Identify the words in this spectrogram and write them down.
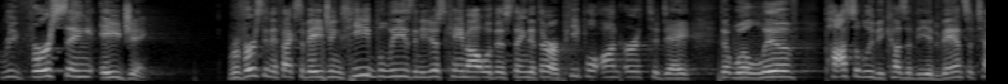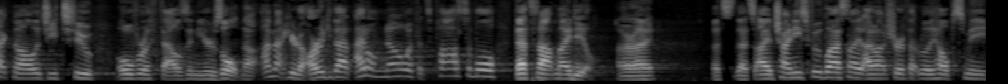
reversing aging reversing the effects of aging. He believes, and he just came out with this thing, that there are people on earth today that will live, possibly because of the advance of technology, to over a thousand years old. Now, I'm not here to argue that. I don't know if it's possible. That's not my deal, all right? That's, that's, I had Chinese food last night. I'm not sure if that really helps me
